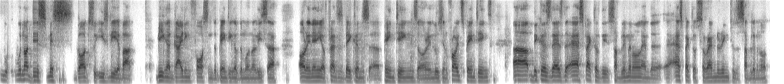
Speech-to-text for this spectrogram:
would not dismiss God so easily about being a guiding force in the painting of the Mona Lisa, or in any of Francis Bacon's uh, paintings, or in Lucian Freud's paintings uh, because there's the aspect of the subliminal and the aspect of surrendering to the subliminal.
